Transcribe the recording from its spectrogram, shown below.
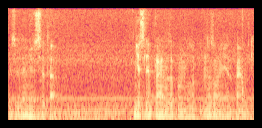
то если я правильно запомнил название от памятки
